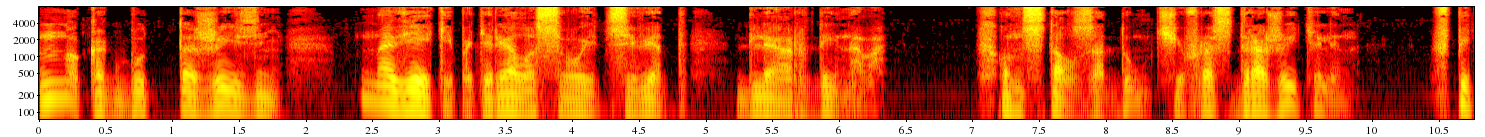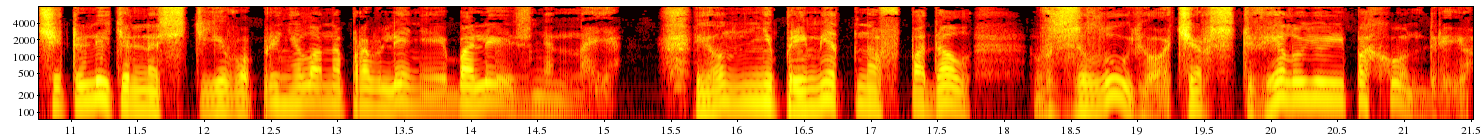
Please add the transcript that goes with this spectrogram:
Но как будто жизнь навеки потеряла свой цвет для Ордынова. Он стал задумчив, раздражителен, Впечатлительность его приняла направление болезненное, и он неприметно впадал в злую, очерствелую ипохондрию.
